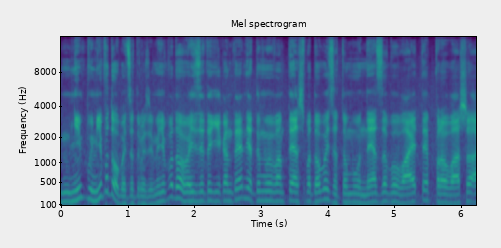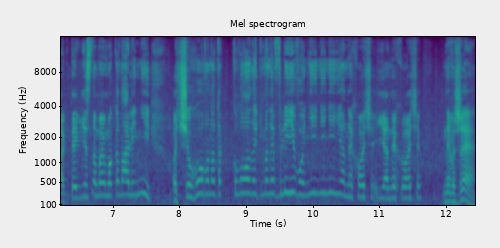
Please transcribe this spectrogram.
мені, мені подобається, друзі. Мені подобається такий контент. Я думаю, вам теж подобається, тому не забувайте про вашу активність на моєму каналі. Ні. А чого вона так клонить мене вліво? Ні, ні, ні, я не хочу, я не хочу. Невже?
